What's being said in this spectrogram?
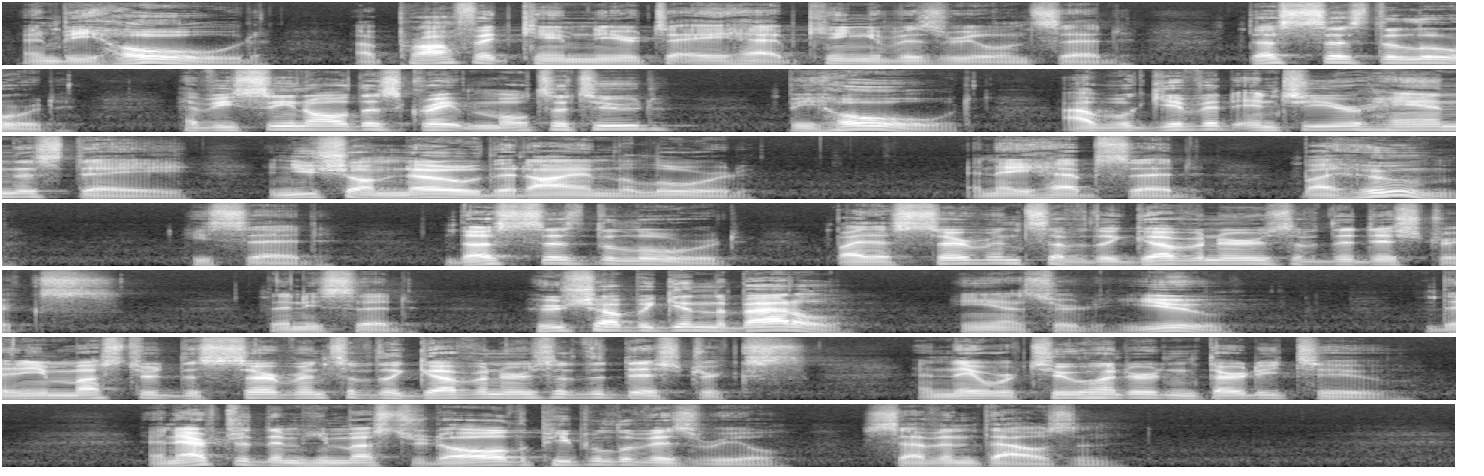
And behold, a prophet came near to Ahab, king of Israel, and said, Thus says the Lord, Have you seen all this great multitude? Behold, I will give it into your hand this day, and you shall know that I am the Lord. And Ahab said, By whom? He said, Thus says the Lord, By the servants of the governors of the districts. Then he said, Who shall begin the battle? He answered, You. Then he mustered the servants of the governors of the districts, and they were two hundred and thirty two. And after them he mustered all the people of Israel, seven thousand.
